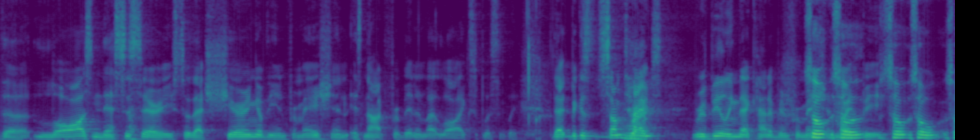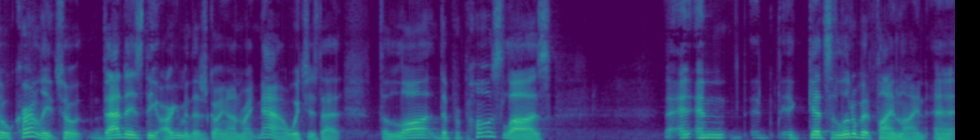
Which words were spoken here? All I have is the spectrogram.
the laws necessary so that sharing of the information is not forbidden by law explicitly. That because sometimes revealing that kind of information so so might be. so so so currently so that is the argument that is going on right now which is that the law the proposed laws and, and it- it gets a little bit fine line uh,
